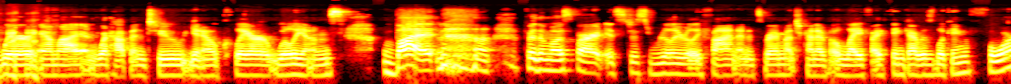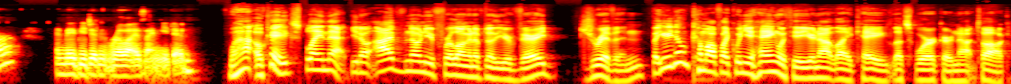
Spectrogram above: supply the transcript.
"Where am I?" and what happened to you know Claire Williams. But for the most part, it's just really really fun, and it's very much kind of a life I think I was looking for, and maybe didn't realize I needed. Wow. Okay, explain that. You know, I've known you for long enough to know that you're very driven, but you don't come off like when you hang with you, you're not like, hey, let's work or not talk.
